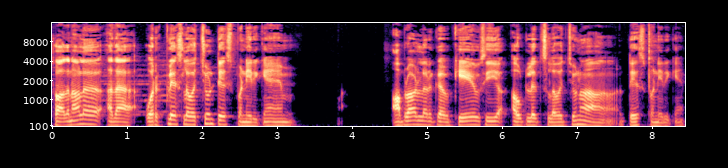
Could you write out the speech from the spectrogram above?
ஸோ அதனால் அதை ஒர்க் பிளேஸில் வச்சும் டேஸ்ட் பண்ணியிருக்கேன் அப்ராடில் இருக்க கேஎஃப்சி அவுட்லெட்ஸில் வச்சும் நான் டேஸ்ட் பண்ணியிருக்கேன்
